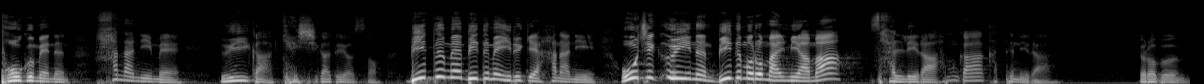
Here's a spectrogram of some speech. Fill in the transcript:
복음에는 하나님의 의가 계시가 되어서 믿음의 믿음에 이르게 하나니 오직 의인은 믿음으로 말미암아 살리라 함과 같으니라. 여러분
